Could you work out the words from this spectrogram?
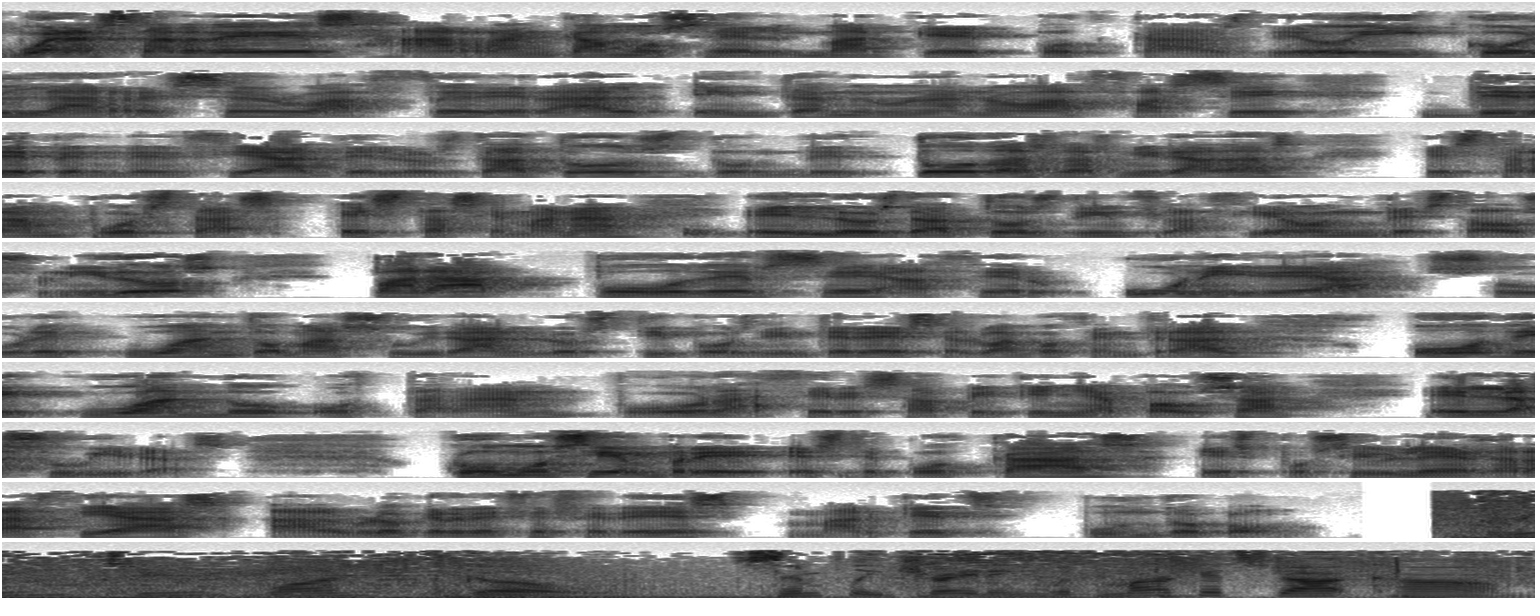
Buenas tardes, arrancamos el Market Podcast de hoy con la Reserva Federal entrando en una nueva fase de dependencia de los datos, donde todas las miradas estarán puestas esta semana en los datos de inflación de Estados Unidos para poderse hacer una idea sobre cuánto más subirán los tipos de interés el Banco Central o de cuándo optarán por hacer esa pequeña pausa en las subidas. Como siempre, este podcast es posible gracias al broker de CFDs markets.com. 3, 2, 1, go. SimplyTradingWithMarkets.com.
